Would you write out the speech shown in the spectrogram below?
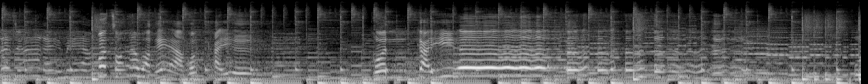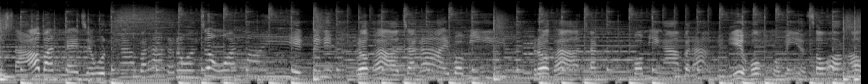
เด้อจ้าไงแม่บ่สนนะว่าแค่คนไก่เออคนไก่เออ รอข้าจะง่ายบ่มีรอข้าจะบ่มีงานประธานนี้คงบ่มีสองเอา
